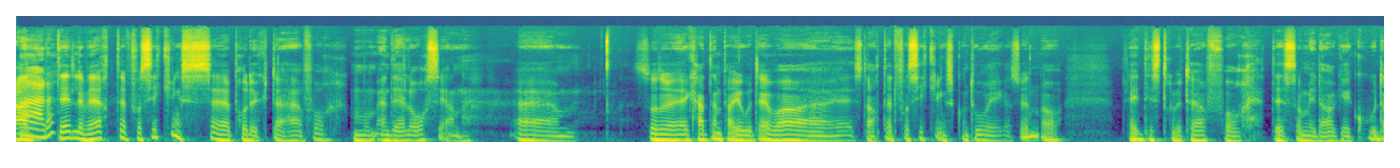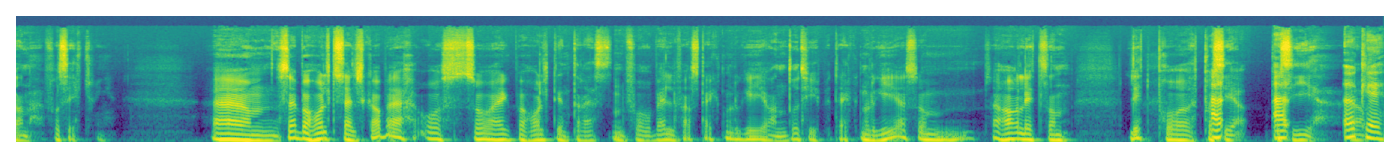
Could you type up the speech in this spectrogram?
Hva ja, er det? Det leverte forsikringsprodukter her for en del år siden. Um, så jeg hadde en periode jeg, var, jeg startet et forsikringskontor i Egersund og ble distributør for det som i dag er Kodan forsikring. Um, så jeg beholdt selskapet, og så har jeg beholdt interessen for velferdsteknologi og andre typer teknologier, som så jeg har litt sånn litt på, på sida. Si, ok, ja.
